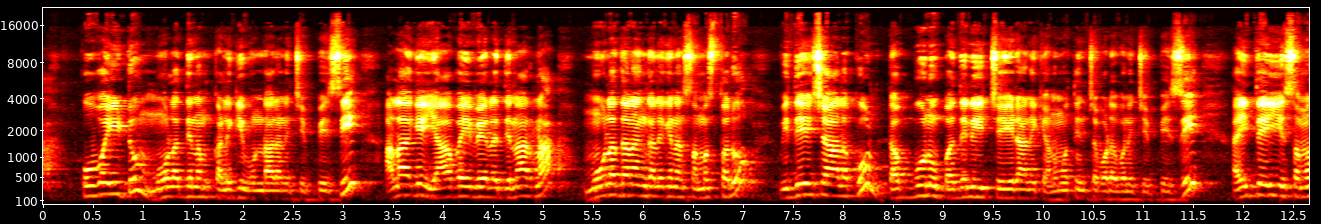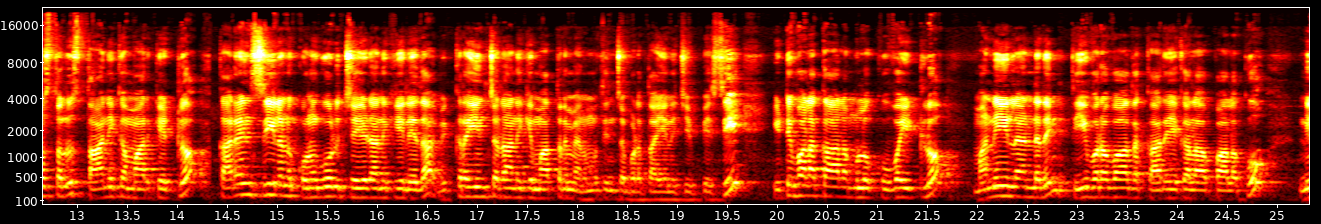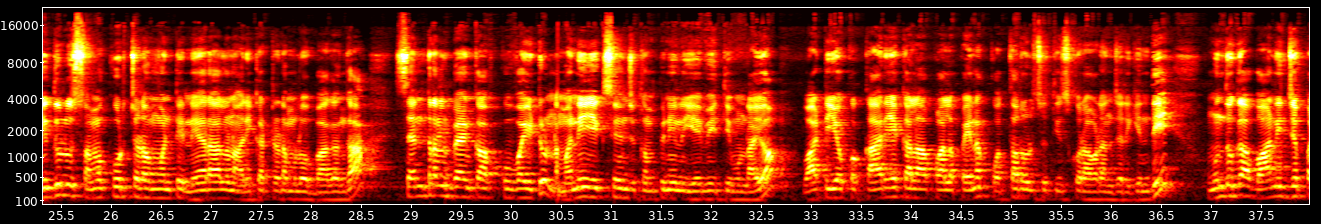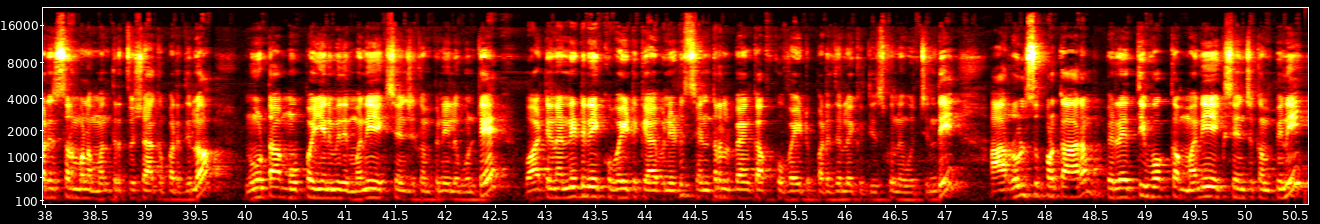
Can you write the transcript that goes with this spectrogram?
కువైటు మూలధనం కలిగి ఉండాలని చెప్పేసి అలాగే యాభై వేల దినార్ల మూలధనం కలిగిన సంస్థలు విదేశాలకు డబ్బును బదిలీ చేయడానికి అనుమతించబడవని చెప్పేసి అయితే ఈ సంస్థలు స్థానిక మార్కెట్లో కరెన్సీలను కొనుగోలు చేయడానికి లేదా విక్రయించడానికి మాత్రమే అనుమతించబడతాయని చెప్పేసి ఇటీవల కాలంలో కువైట్లో మనీ లాండరింగ్ తీవ్రవాద కార్యకలాపాలకు నిధులు సమకూర్చడం వంటి నేరాలను అరికట్టడంలో భాగంగా central bank of Kuwait money exchange కంపెనీలు ఏవైతే ఉన్నాయో వాటి యొక్క కార్యకలాపాలపైన కొత్త రూల్స్ తీసుకురావడం జరిగింది. ముందుగా వాణిజ్య పరిశ్రమల మంత్రిత్వ శాఖ పరిధిలో నూట ముప్పై ఎనిమిది మనీ ఎక్స్చేంజ్ కంపెనీలు ఉంటే వాటినన్నిటినీ Kuwait cabinet central bank of Kuwait పరిధిలోకి తీసుకుని వచ్చింది. ఆ రూల్స్ ప్రకారం ప్రతి ఒక్క మనీ ఎక్స్చేంజ్ కంపెనీ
